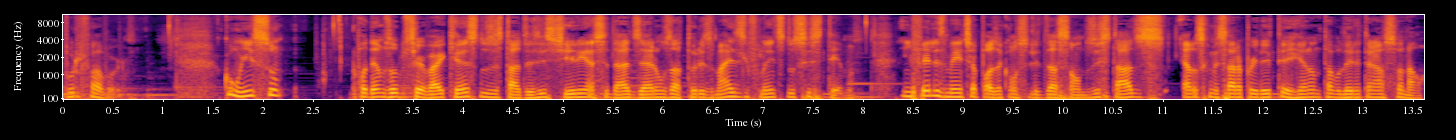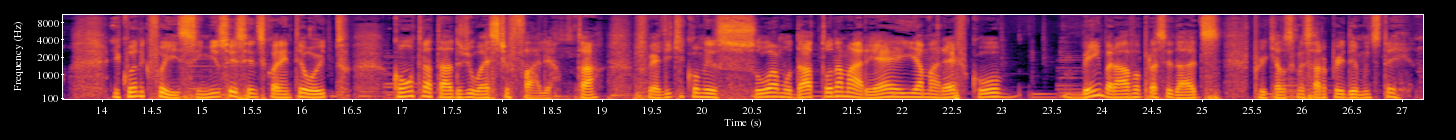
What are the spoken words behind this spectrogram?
por favor. Com isso, podemos observar que antes dos estados existirem, as cidades eram os atores mais influentes do sistema. Infelizmente, após a consolidação dos estados, elas começaram a perder terreno no tabuleiro internacional. E quando que foi isso? Em 1648, com o Tratado de Westfália, tá? Foi ali que começou a mudar toda a maré e a maré ficou bem brava para as cidades, porque elas começaram a perder muito terreno.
